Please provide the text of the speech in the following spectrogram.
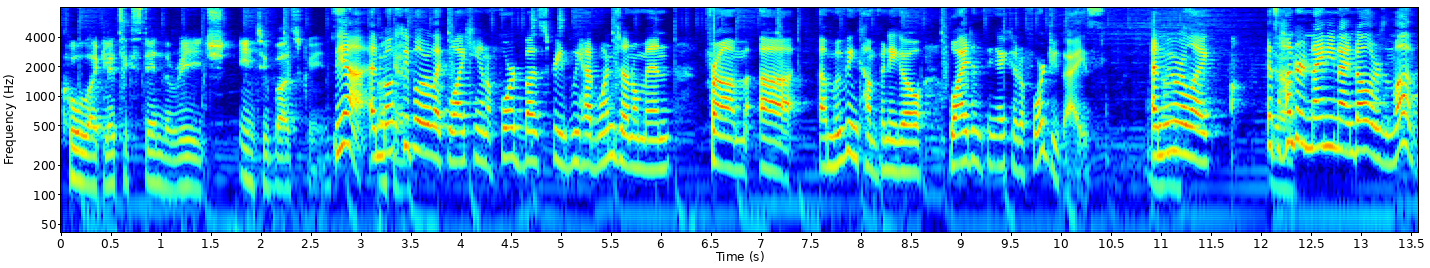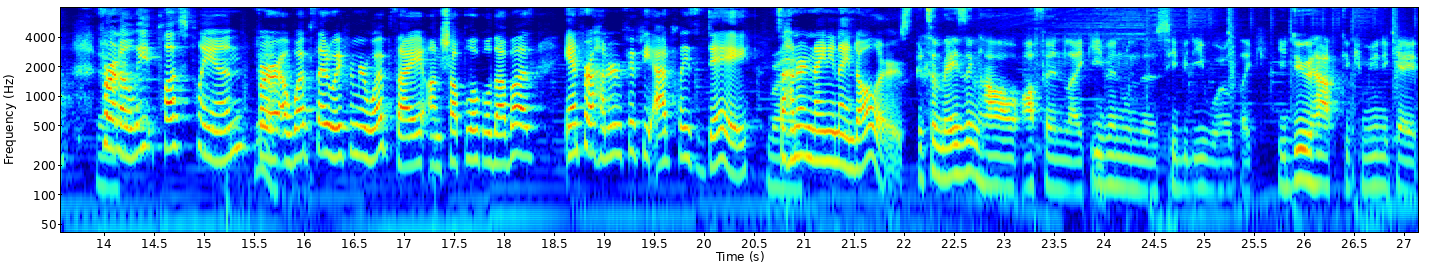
cool. Like let's extend the reach into buzz screens. Yeah, and most people are like, "Well, I can't afford buzz screens." We had one gentleman from uh, a moving company go, "Well, I didn't think I could afford you guys," and we were like, "It's $199 a month for an Elite Plus plan for Yeah. a website away from your website on shoplocal.buzz, and for 150 ad plays a day, it's Right. $199." It's amazing how often, like even in the CBD world, like you do have to communicate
